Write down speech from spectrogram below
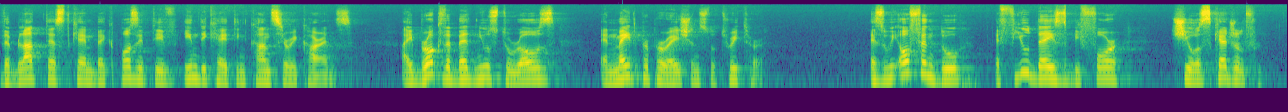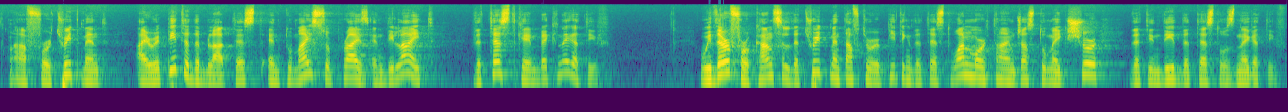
the blood test came back positive, indicating cancer recurrence. I broke the bad news to Rose and made preparations to treat her. As we often do, a few days before she was scheduled for uh, for treatment, I repeated the blood test, and to my surprise and delight, the test came back negative. We therefore canceled the treatment after repeating the test one more time just to make sure that indeed the test was negative.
